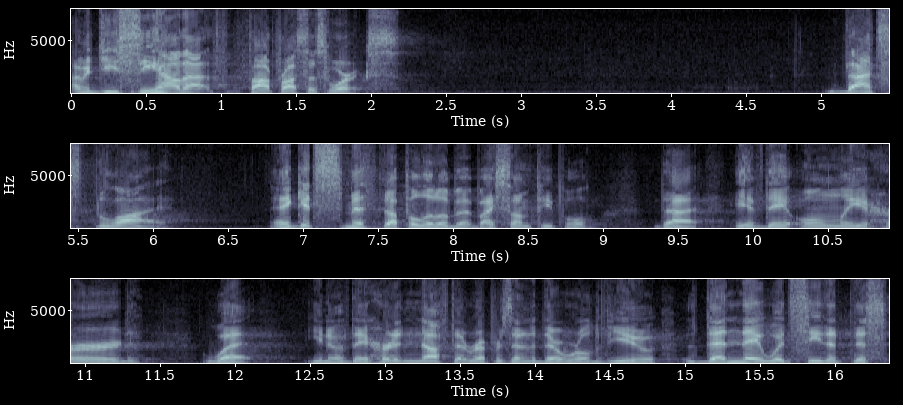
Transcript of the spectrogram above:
I mean, do you see how that thought process works? That's the lie. And it gets smithed up a little bit by some people that if they only heard what you know, if they heard enough that represented their worldview, then they would see that this,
